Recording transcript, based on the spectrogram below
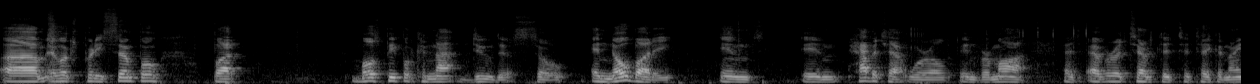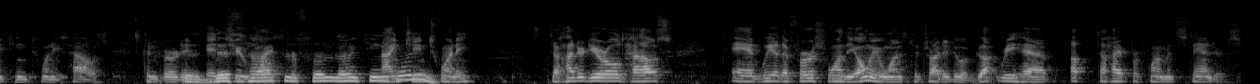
Um, it looks pretty simple, but most people cannot do this, so, and nobody in, in habitat world in Vermont has ever attempted to take a nineteen twenties house, convert it This into house is from nineteen twenty. nineteen twenty. It's a hundred-year-old house, and we are the first one, the only ones to try to do a gut rehab up to high-performance standards.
